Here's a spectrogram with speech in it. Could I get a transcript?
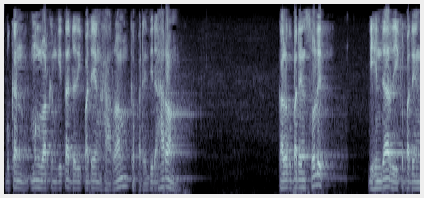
Bukan mengeluarkan kita daripada yang haram kepada yang tidak haram. Kalau kepada yang sulit dihindari kepada yang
